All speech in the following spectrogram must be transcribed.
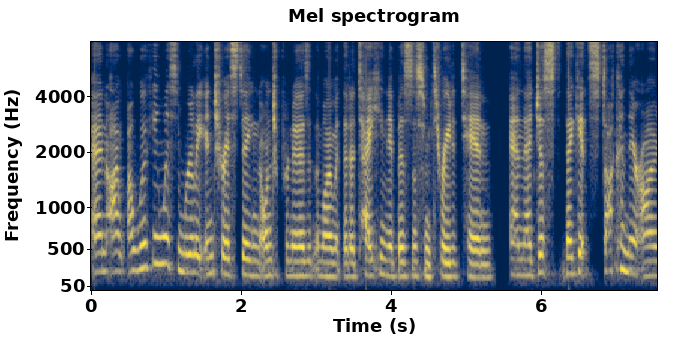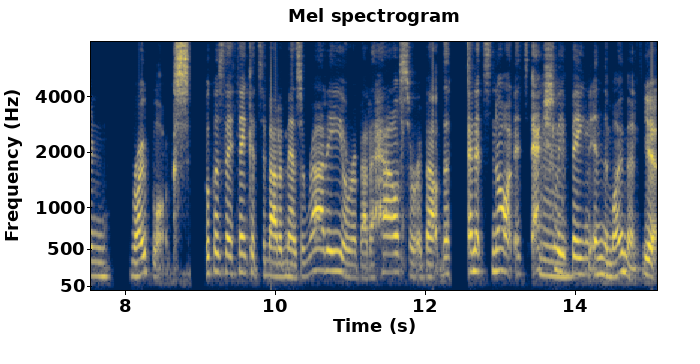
And I'm, I'm working with some really interesting entrepreneurs at the moment that are taking their business from three to 10 and they just, they get stuck in their own roadblocks because they think it's about a Maserati or about a house or about the, and it's not, it's actually being in the moment. Yeah.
